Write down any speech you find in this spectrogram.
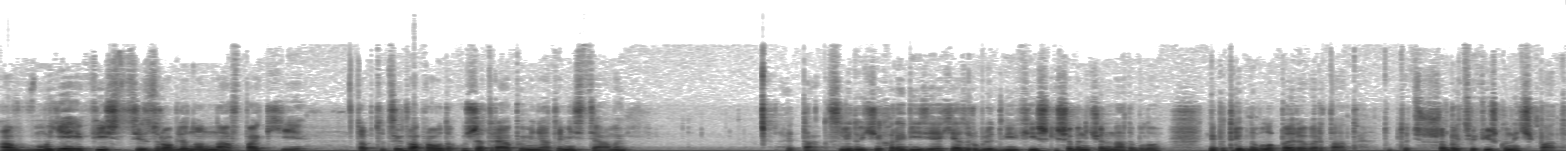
А в моєї фішці зроблено навпаки. Тобто цих два проводи вже треба поміняти місцями. Так, в слідуючих ревізіях я зроблю дві фішки, щоб нічого не надо було, не потрібно було перевертати. Тобто, щоб цю фішку не чіпати.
